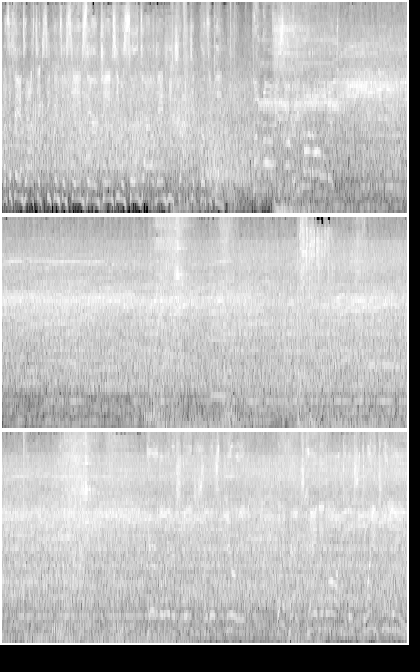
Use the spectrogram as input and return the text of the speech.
That's a fantastic sequence of saves there, James. He was so dialed in, he tracked it perfectly. Stages this period, Winnipeg's hanging on to this 3-2 lead.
